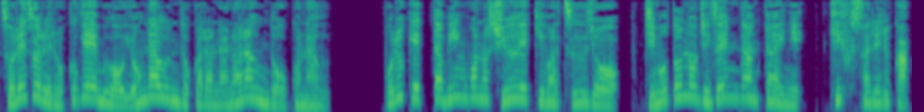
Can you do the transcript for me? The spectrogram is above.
それぞれ6ゲームを4ラウンドから7ラウンド行う。ポルケッタビンゴの収益は通常、地元の慈善団体に寄付されるか、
